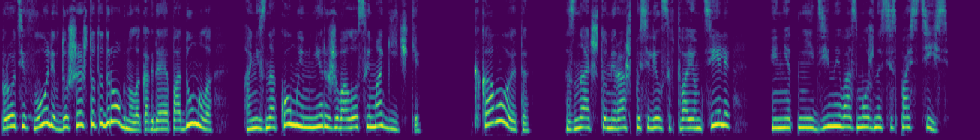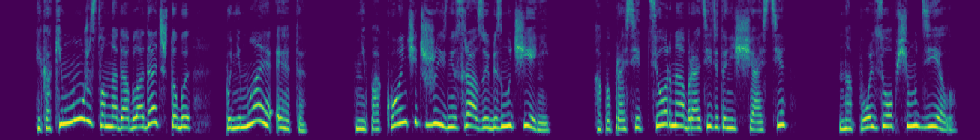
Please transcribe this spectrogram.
Против воли в душе что-то дрогнуло, когда я подумала о незнакомой мне рыжеволосой магичке. Каково это — знать, что мираж поселился в твоем теле, и нет ни единой возможности спастись? И каким мужеством надо обладать, чтобы, понимая это, не покончить с жизнью сразу и без мучений, а попросить Терна обратить это несчастье на пользу общему делу.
